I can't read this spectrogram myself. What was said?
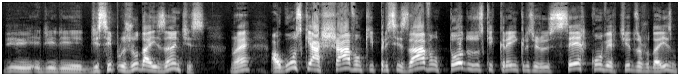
de, de, de discípulos judaizantes, não é? Alguns que achavam que precisavam todos os que creem em Cristo Jesus ser convertidos ao judaísmo,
